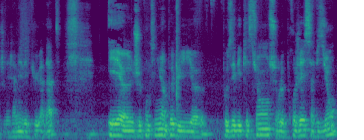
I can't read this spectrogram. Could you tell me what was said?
je ne l'ai jamais vécu à date. Et je continue un peu de lui poser des questions sur le projet, sa vision.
